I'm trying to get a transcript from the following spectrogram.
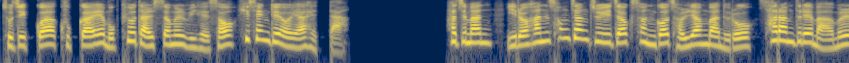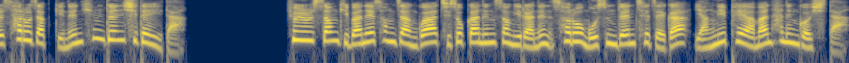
조직과 국가의 목표 달성을 위해서 희생되어야 했다. 하지만 이러한 성장주의적 선거 전략만으로 사람들의 마음을 사로잡기는 힘든 시대이다. 효율성 기반의 성장과 지속 가능성이라는 서로 모순된 체제가 양립해야만 하는 것이다.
